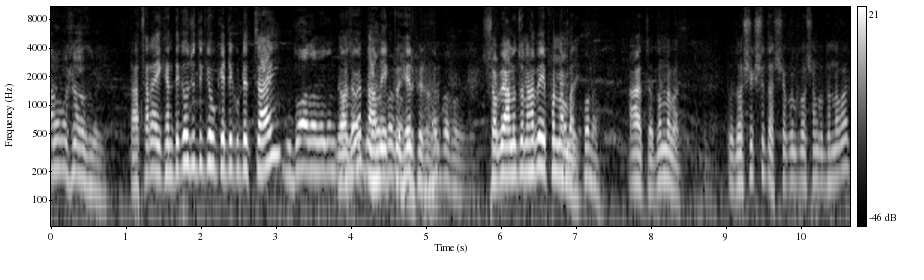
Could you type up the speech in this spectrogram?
আরও বসে আছে ভাই। তাছাড়া এখান থেকেও যদি কেউ কেটে কুটে চাই দেওয়া যাবে দেওয়া যাবে, দামে একটু হেরফের হবে। সবে আলোচনা হবে এই ফোন নাম্বারে? আচ্ছা ধন্যবাদ। তো দর্শক শ্রোতা সকলকে অসংখ্য ধন্যবাদ।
